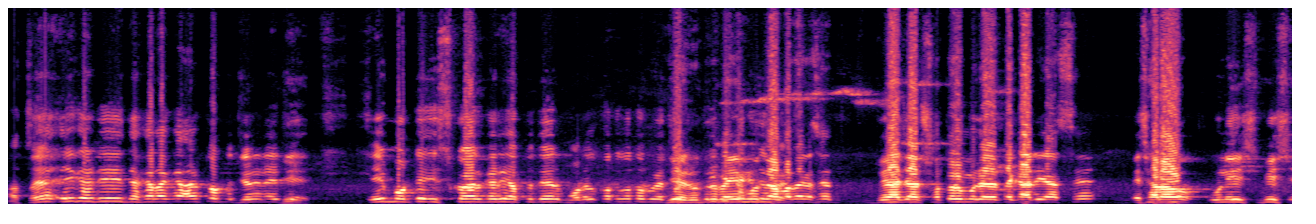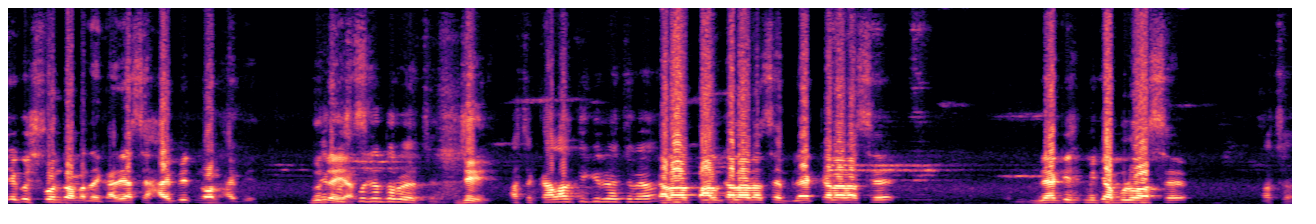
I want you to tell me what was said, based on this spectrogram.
আচ্ছা এই গাড়ি দেখার আগে আরেকটু আমরা জেনে নেই এই মুহূর্তে স্কোয়ার গাড়ি আপনাদের মডেল কত কত রয়েছে? রুদ্র ভাই আমাদের কাছে দুই হাজার সতেরো মডেলের একটা গাড়ি আছে। এছাড়াও উনিশ বিশ একুশ পর্যন্ত আমাদের গাড়ি আছে হাইব্রিড নন হাইব্রিড দুটাই 21 আছে। পর্যন্ত রয়েছে? জি। আচ্ছা কালার কি কি রয়েছে কালার পাল কালার আছে ব্ল্যাক কালার আছে ব্ল্যাক মিকা ব্লু আছে। আচ্ছা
